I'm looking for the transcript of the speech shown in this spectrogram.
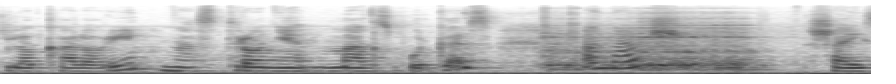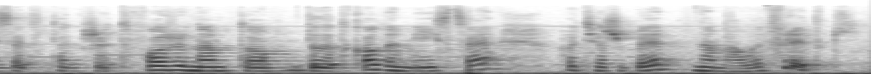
kilokalorii na stronie Max Burgers, a nasz 600, także tworzy nam to dodatkowe miejsce chociażby na małe frytki.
